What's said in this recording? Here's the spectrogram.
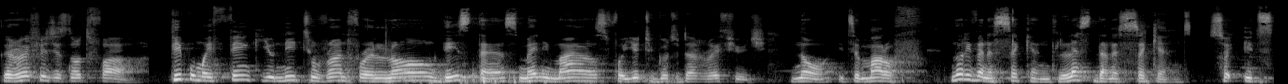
the refuge is not far. People may think you need to run for a long distance, many miles for you to go to that refuge. No, it's a matter of not even a second, less than a second. So it's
